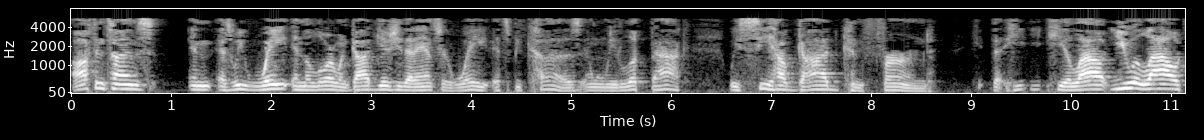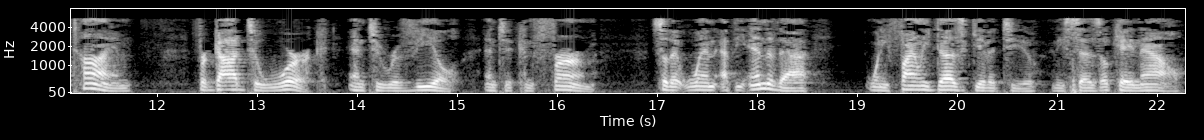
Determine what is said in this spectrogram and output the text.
oftentimes, in, as we wait in the Lord, when God gives you that answer, wait, it's because, and when we look back, we see how God confirmed that He, he allow, you allow time for God to work and to reveal and to confirm so that when, at the end of that, when he finally does give it to you and he says, okay, now,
